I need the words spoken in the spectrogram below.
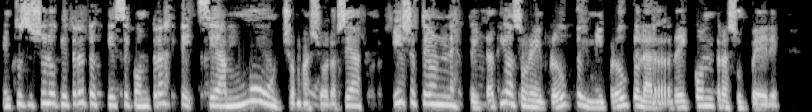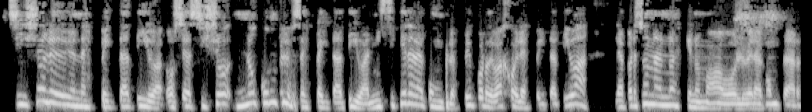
Entonces yo lo que trato es que ese contraste sea mucho mayor, o sea, ellos tengan una expectativa sobre mi producto y mi producto la recontra supere si yo le doy una expectativa, o sea, si yo no cumplo esa expectativa, ni siquiera la cumplo, estoy por debajo de la expectativa, la persona no es que no me va a volver a comprar.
